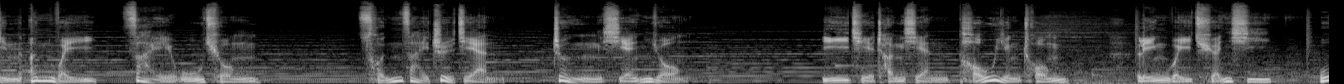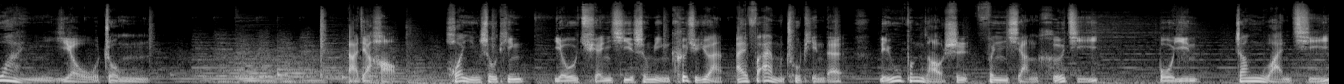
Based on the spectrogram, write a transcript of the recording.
品恩为在无穷，存在至简正贤勇，一切呈现投影重，灵为全息万有中。大家好，欢迎收听由全息生命科学院 FM 出品的刘峰老师分享合集，播音张婉琪。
